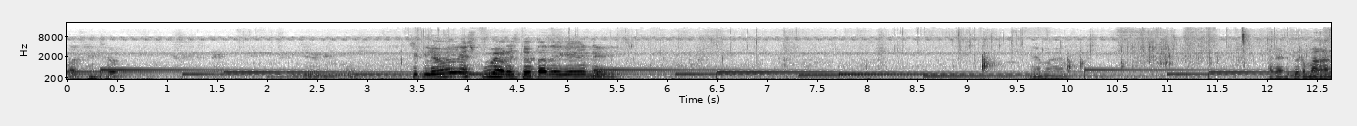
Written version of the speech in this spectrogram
Arvindo. Cek leo wis buar wis datane kene. Ya Kalian bermangan.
